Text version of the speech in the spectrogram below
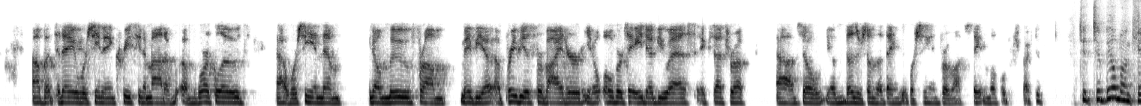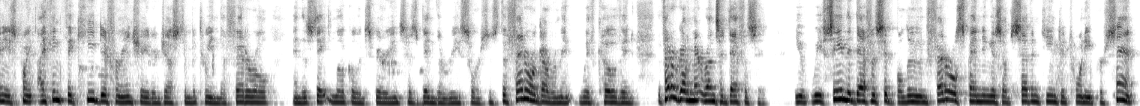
Uh, but today we're seeing an increasing amount of, of workloads. Uh, we're seeing them you know, move from maybe a, a previous provider, you know, over to AWS, et cetera. Um, so, you know, those are some of the things that we're seeing from a state and local perspective. To, to build on Kenny's point, I think the key differentiator, Justin, between the federal and the state and local experience has been the resources. The federal government with COVID, the federal government runs a deficit. You, we've seen the deficit balloon. Federal spending is up 17 to 20 percent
